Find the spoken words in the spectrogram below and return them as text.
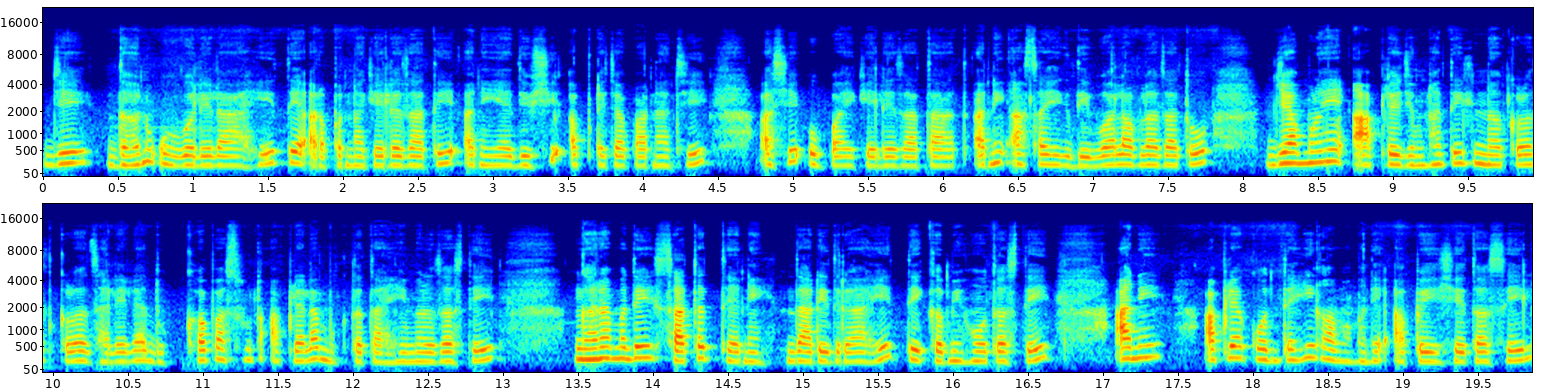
जे धन उगवलेलं आहे ते अर्पण केले जाते आणि या दिवशी आपट्याच्या पानाचे असे उपाय केले जातात. आणि असा एक दिवा लावला जातो ज्यामुळे आपल्या जीवनातील नकळत कळत झालेल्या दुःखापासून आपल्याला मुक्तताही मिळत असते. घरामध्ये सातत्याने दारिद्र्य आहे ते कमी होत असते आणि आपल्या कोणत्याही कामामध्ये अपयश येत असेल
